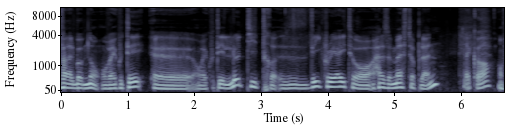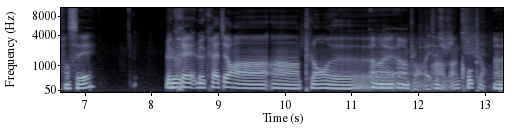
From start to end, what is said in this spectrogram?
Enfin, l'album, non. On va écouter, on va écouter le titre The Creator Has a Master Plan. D'accord. En français. Le, Le- cré- le créateur a un, a un plan. Un- un plan, ouais, un, suffit. un gros plan.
